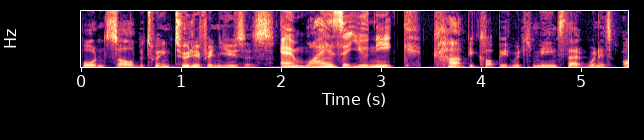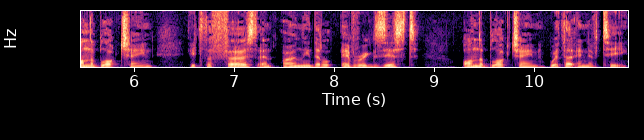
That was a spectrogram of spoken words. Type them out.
bought and sold between two different users. And why is it unique? Can't be copied, which means that when it's on the blockchain, it's the first and only that'll ever exist on the blockchain with that NFT.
